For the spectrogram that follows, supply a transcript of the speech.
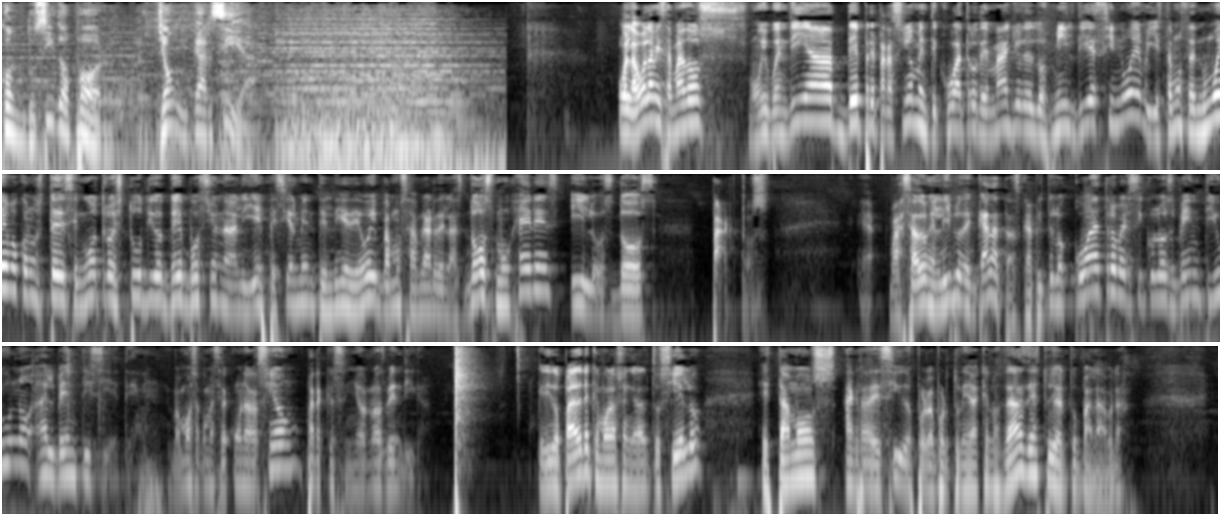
conducido por John García. Hola, hola mis amados, muy buen día de preparación 24 de mayo del 2019 y estamos de nuevo con ustedes en otro estudio devocional y especialmente el día de hoy vamos a hablar de las dos mujeres y los dos pactos. Eh, basado en el libro de Gálatas, capítulo 4, versículos 21 al 27. Vamos a comenzar con una oración para que el Señor nos bendiga. Querido Padre que moras en el alto cielo, estamos agradecidos por la oportunidad que nos das de estudiar tu palabra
